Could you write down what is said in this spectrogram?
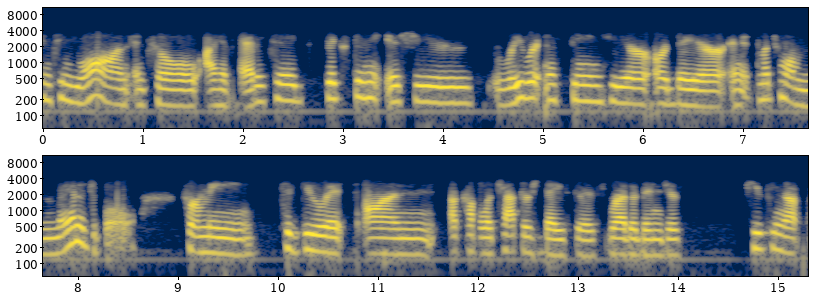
continue on until I have edited, fixed any issues, rewritten a scene here or there, and it's much more manageable for me to do it on a couple of chapters basis rather than just puking up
